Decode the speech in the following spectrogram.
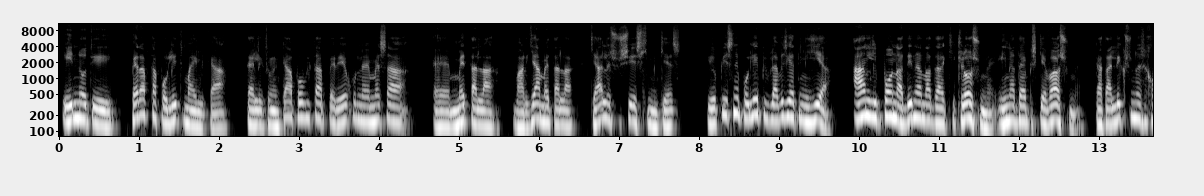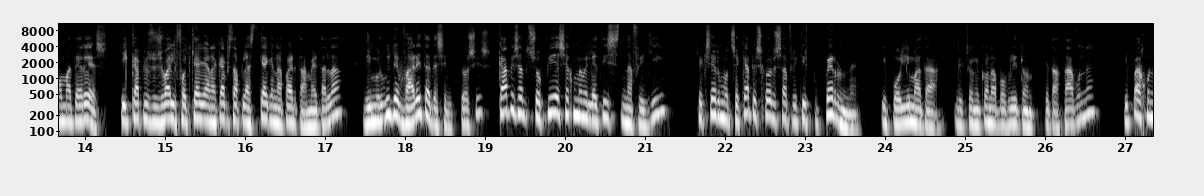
είναι ότι πέρα από τα πολύτιμα υλικά, τα ηλεκτρονικά απόβλητα περιέχουν μέσα ε, μέταλλα, βαριά μέταλλα και άλλες ουσίες χημικές, οι οποίες είναι πολύ επιβλαβείς για την υγεία. Αν λοιπόν αντί να τα κυκλώσουμε ή να τα επισκευάσουμε, καταλήξουν σε χωματερές ή κάποιος τους βάλει φωτιά για να κάψει τα πλαστικά και να πάρει τα μέταλλα, δημιουργούνται βαρύτατες επιπτώσεις, κάποιες από τις οποίες έχουμε μελετήσει στην Αφρική και ξέρουμε ότι σε κάποιες χώρες της Αφρικής που παίρνουν υπολείμματα ηλεκτρονικών αποβλήτων και τα θάβουν, υπάρχουν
